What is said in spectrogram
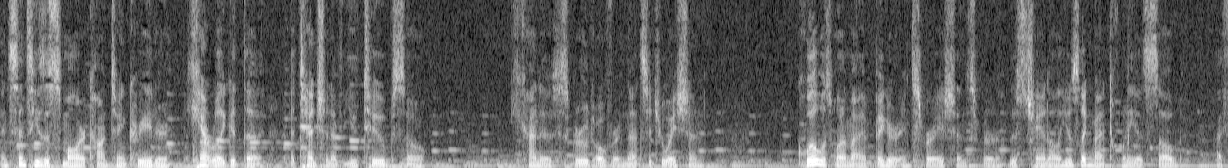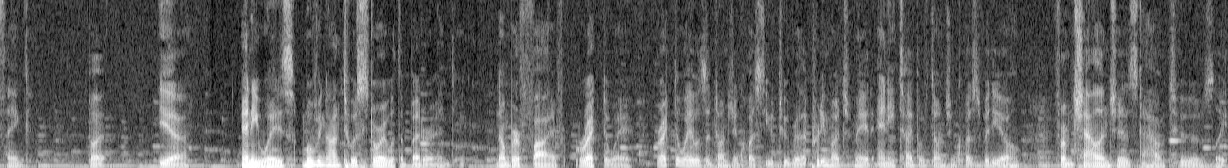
And since he's a smaller content creator, he can't really get the attention of YouTube, so he kind of screwed over in that situation. Quill was one of my bigger inspirations for this channel. He was like my 20th sub, I think. But, yeah. Anyways, moving on to a story with a better ending. Number 5, Rektway. Rektway was a Dungeon Quest YouTuber that pretty much made any type of Dungeon Quest video, from challenges to how-tos. Like,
